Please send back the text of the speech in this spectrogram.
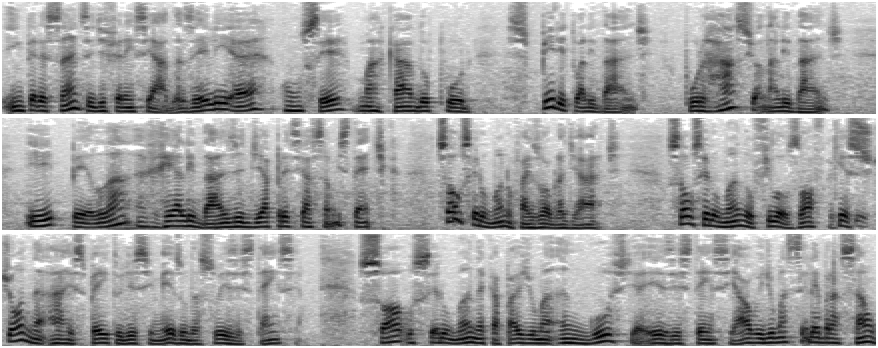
interessantes e diferenciadas. Ele é um ser marcado por espiritualidade, por racionalidade, e pela realidade de apreciação estética. Só o ser humano faz obra de arte. Só o ser humano filosófico questiona a respeito de si mesmo, da sua existência. Só o ser humano é capaz de uma angústia existencial e de uma celebração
